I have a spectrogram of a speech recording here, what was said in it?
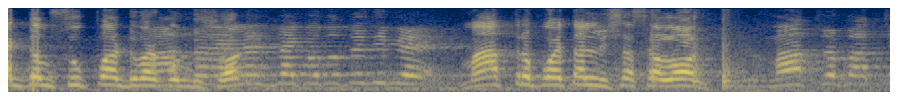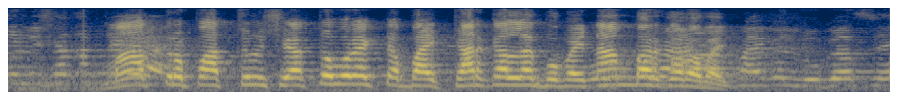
একদম সুপার ডুপার কন্ডিশন মাত্র পঁয়তাল্লিশ আছে লন। মাত্র পাঁচচল্লিশ এত বড় একটা বাইক কার কার লাগবে ভাই? নাম্বার করো ভাই। ফাইভের লোক আছে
